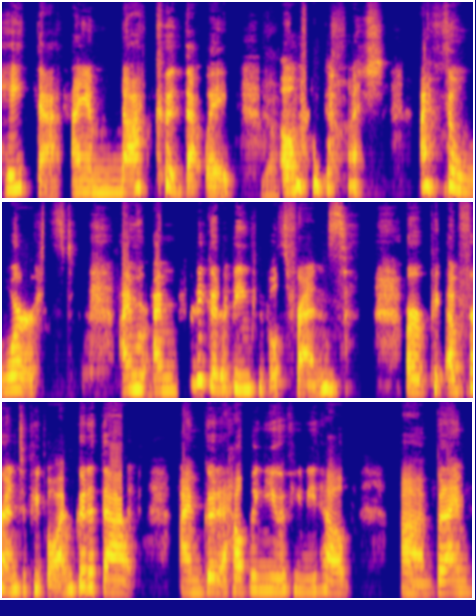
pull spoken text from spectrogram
hate that. I am not good that way. Oh my gosh. I'm the worst. I'm I'm pretty good at being people's friends or a friend to people. I'm good at that. I'm good at helping you if you need help. Um, but I'm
